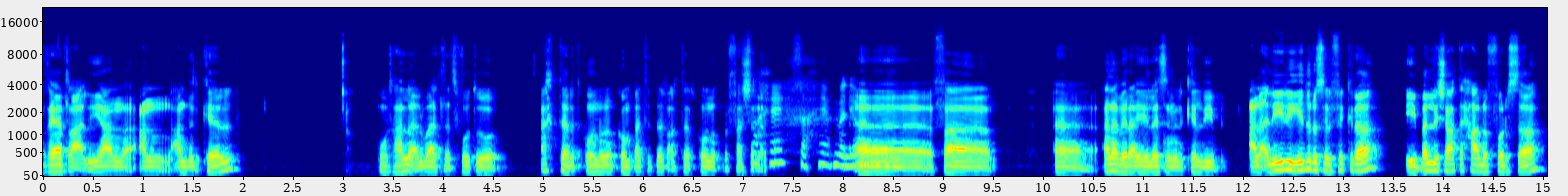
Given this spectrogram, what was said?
تغيرت العقليه عن عن عند الكل. وهلا الوقت لتفوتوا. أكثر تكونوا competitive أكثر تكونوا بروفيشنال صحيح صحيح. مليون آه ف آه أنا برأيي لازم الكل يب... على القليل يدرس الفكرة يبلش يعطي حاله فرصة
